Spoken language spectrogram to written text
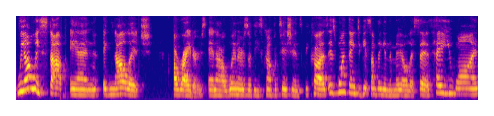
we always stop and acknowledge our writers and our winners of these competitions because it's one thing to get something in the mail that says, hey, you won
